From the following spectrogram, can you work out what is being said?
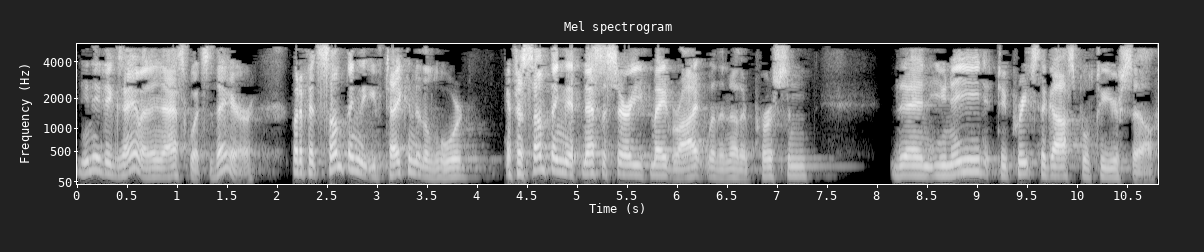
you need to examine and ask what's there. But if it's something that you've taken to the Lord, if it's something if necessary, you've made right with another person, then you need to preach the gospel to yourself.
